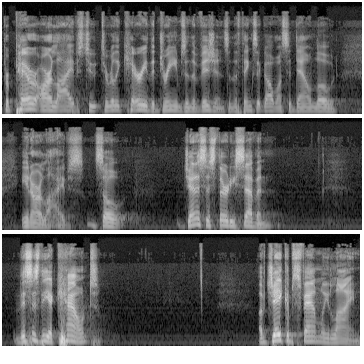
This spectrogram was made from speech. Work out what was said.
prepare our lives to, to really carry the dreams and the visions and the things that God wants to download in our lives. So, Genesis 37, this is the account of Jacob's family line.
